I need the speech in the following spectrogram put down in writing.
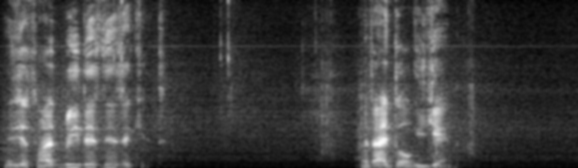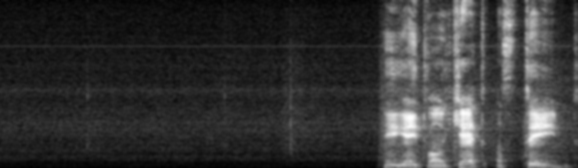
Nézzet, lehet breedezni ezeket? Mert állítólag igen. Igen, itt van a cat, az tamed.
